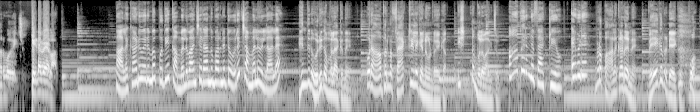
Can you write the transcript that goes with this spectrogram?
നിർവഹിച്ചു. ഇടവേള. പാലക്കാട് വരുമ്പോ പുതിയ കമ്മൽ വാങ്ങിച്ചരാന്ന് പറഞ്ഞിട്ട് ഒരു ചമ്മലും ഇല്ല അല്ലെ എന്തിനു ഒരു കമ്മലാക്കുന്നേ? ഒരു ആഭരണ ഫാക്ടറിയിലേക്ക് എന്നെ കൊണ്ടുപോയേക്കാം. ഇഷ്ടം പോലെ വാങ്ങിച്ചു. ആഭരണ ഫാക്ടറിയോ? എവിടെ? നമ്മുടെ പാലക്കാട് തന്നെ. വേഗം റെഡി ആയിക്കോ. പോവാം.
